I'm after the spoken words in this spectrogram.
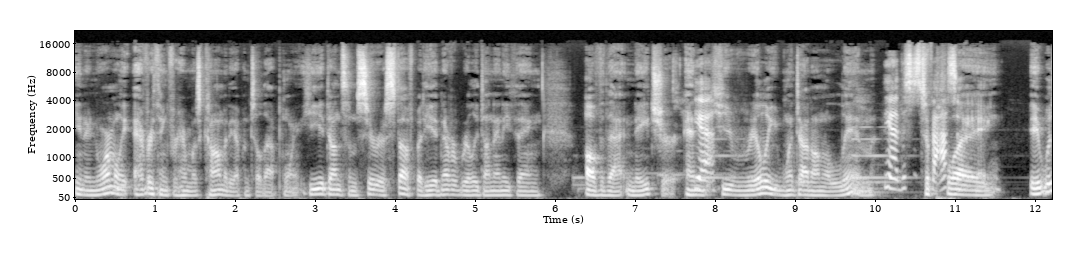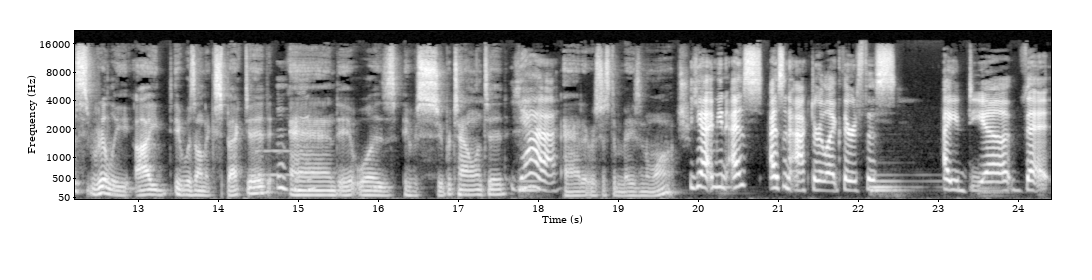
you know normally everything for him was comedy up until that point he had done some serious stuff but he had never really done anything of that nature and Yeah. he really went out on a limb yeah, this is to fascinating. play it was really i it was unexpected Mhm. and it was it was super talented Yeah. and it was just amazing to watch Yeah, I mean as as an actor like there's this idea that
